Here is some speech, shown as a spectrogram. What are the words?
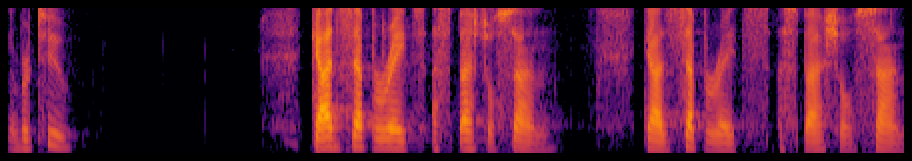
Number two, God separates a special son God separates a special son.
